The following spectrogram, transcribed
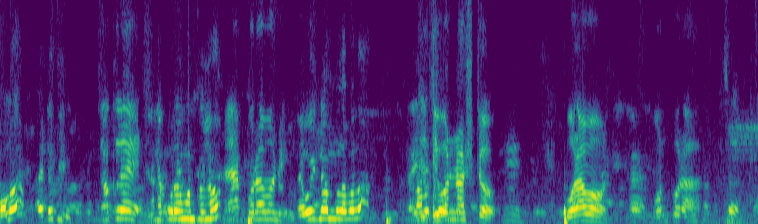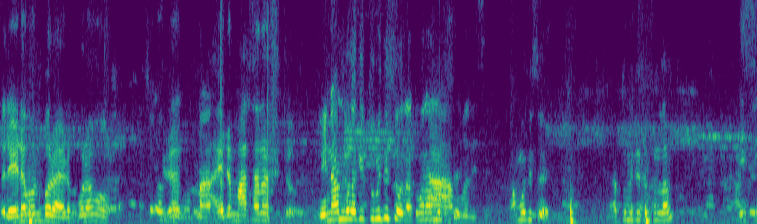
বলো এটা কি? চকলেট। এখানে পুরামন কইলো? হ্যাঁ পোড়ামনি ওই নামগুলো বলো। জীবন নষ্ট। পোড়ামন। হ্যাঁ। মন পোড়া আচ্ছা এটা মন পোড়া এটা পোড়ামন। এটা এটা মাথা নষ্ট। এই নামগুলো কি তুমি দিছো না তোমার আম্মু আম্মু দিছে? আম্মু দিছে? আর তুমি দিছো শুনলাম। দিছি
